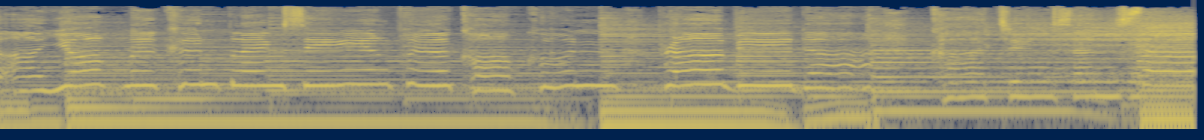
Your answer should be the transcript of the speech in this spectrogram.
ข้ายกมือขึ้นเปล่งเสียงเพื่อขอบคุณพระบิดา ข้าจึงสรรเสริญ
